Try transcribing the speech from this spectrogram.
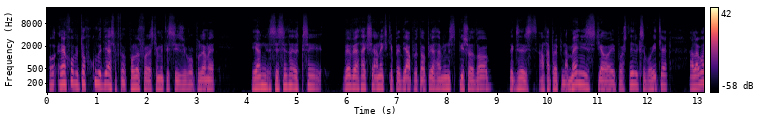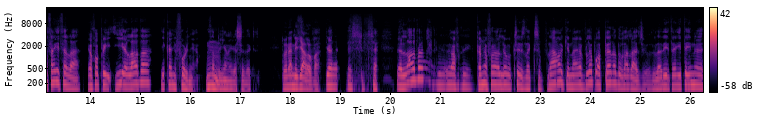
Ο- Έχω, το έχω κουβεντιάσει αυτό πολλές φορές και με τη σύζυγο που λέμε εάν στη σύνταξη βέβαια θα έχεις, αν έχεις και παιδιά που τα οποία θα μείνουν πίσω εδώ δεν ξέρεις αν θα πρέπει να μένεις για υποστήριξη, βοήθεια αλλά εγώ θα ήθελα, έχω πει ή Ελλάδα ή Καλιφόρνια θα Μμμ. πήγαινα για σύνταξη. Το ένα είναι Γιάλοβα. Και, ε, Ελλάδα, ε, αυ- ε, καμιά φορά λέω, ξέρεις, να ξυπνάω και να βλέπω απέραντο γαλάζιο. Δηλαδή, είτε, είτε είναι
